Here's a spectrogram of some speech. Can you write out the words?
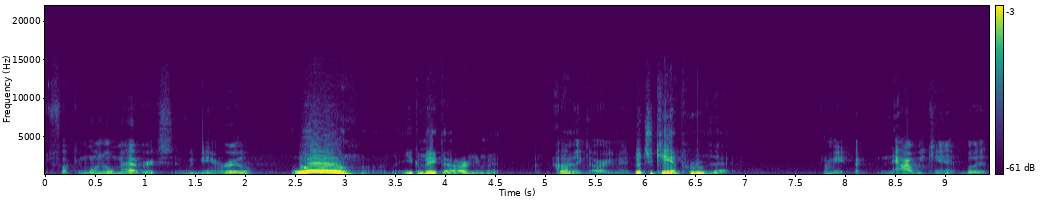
fucking 1 0 Mavericks if we being real. Well, you can make that argument, I'll make the argument. but you can't prove that. I mean, uh, now we can't, but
